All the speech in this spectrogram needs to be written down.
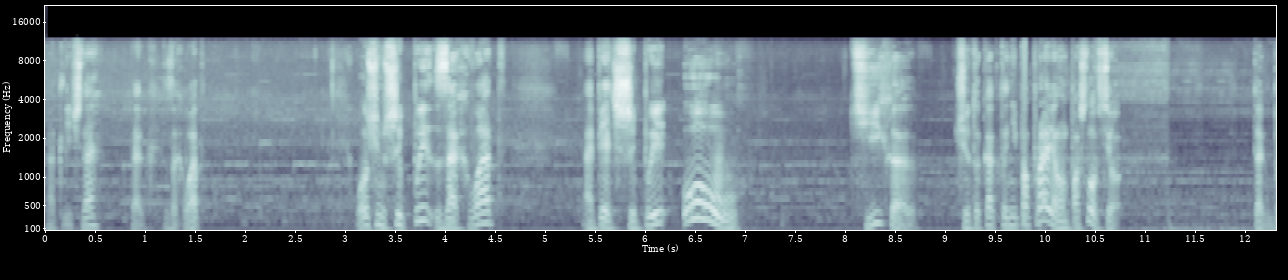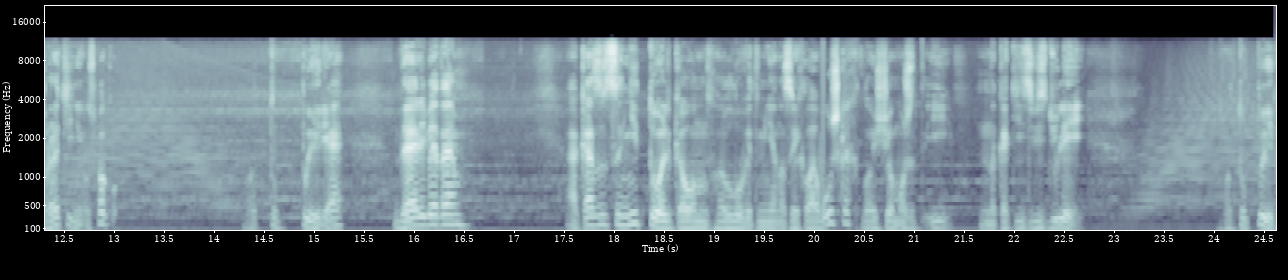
Отлично. Так, захват. В общем, шипы, захват. Опять шипы. Оу! Тихо. Что-то как-то не по правилам пошло все. Так, братини, успоко... Вот тупырь, а. Да, ребята. Оказывается, не только он ловит меня на своих ловушках, но еще может и накатить звездюлей. Вот упырь.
